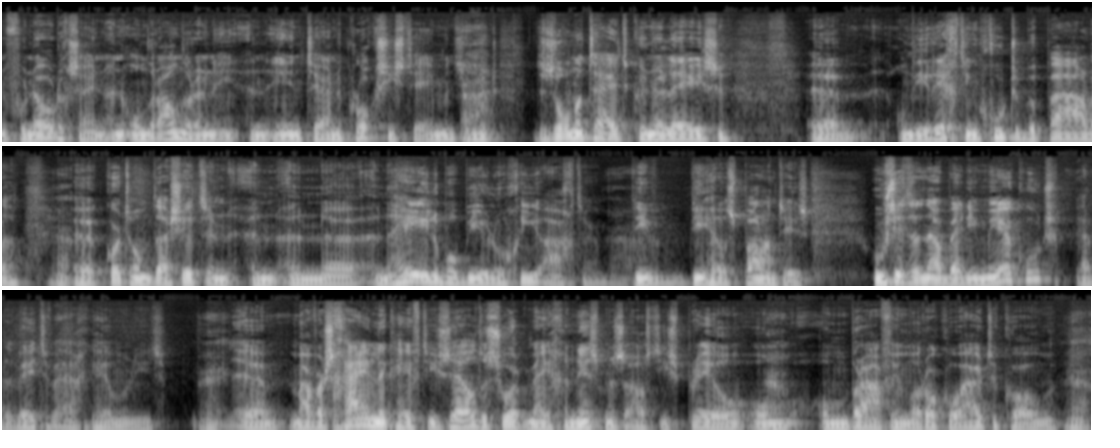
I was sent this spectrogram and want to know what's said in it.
voor nodig zijn. En onder andere een, een interne kloksysteem. Want je ja. moet de zonnetijd kunnen lezen. om die richting goed te bepalen. Ja. kortom, daar zit een, een, een, een heleboel biologie achter, ja. die, die heel spannend is. Hoe zit het nou bij die meerkoet? Ja, dat weten we eigenlijk helemaal niet. Nee. Uh, maar waarschijnlijk heeft hij dezelfde soort mechanismes als die spreeuw om, ja. om braaf in Marokko uit te komen. Ja.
